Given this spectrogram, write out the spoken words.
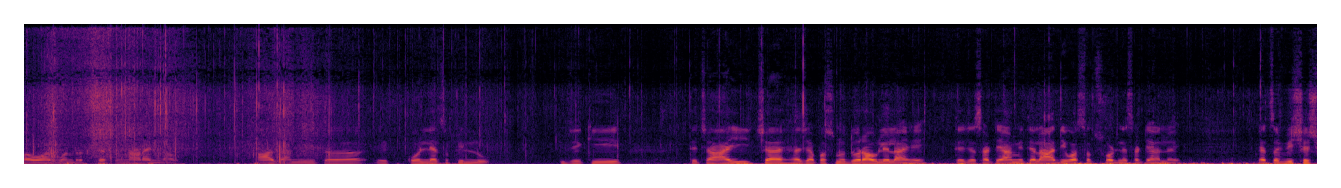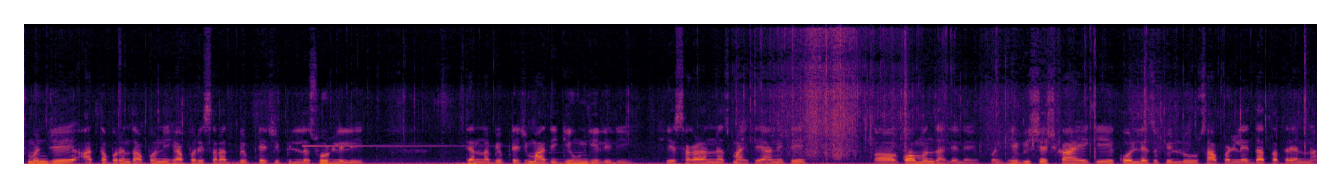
पवार वनरक्षक नारायणगाव आज आम्ही इथं एक कोल्ह्याचं पिल्लू जे की त्याच्या आईच्या ह्याच्यापासून दुरावलेलं आहे. त्याच्यासाठी आम्ही त्याला आदिवासात सोडण्यासाठी आलो आहे याचा विशेष म्हणजे आतापर्यंत आपण ह्या परिसरात बिबट्याची पिल्लं सोडलेली आहेत. त्यांना बिबट्याची मादी घेऊन गेलेली हे सगळ्यांनाच माहिती आहे आणि ते कॉमन झालेलं आहे. पण हे विशेष काय आहे की कोल्ह्याचं पिल्लू सापडले दत्तात्रयांना.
